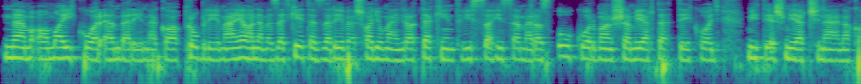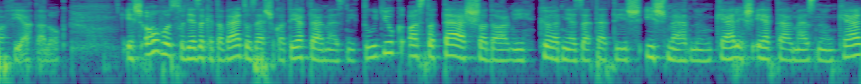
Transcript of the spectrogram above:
nem a mai kor emberének a problémája, hanem ez egy 2000 éves hagyományra tekint vissza, hiszen már az ókorban sem értették, hogy mit és miért csinálnak a fiatalok. És ahhoz, hogy ezeket a változásokat értelmezni tudjuk, azt a társadalmi környezetet is ismernünk kell, és értelmeznünk kell,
